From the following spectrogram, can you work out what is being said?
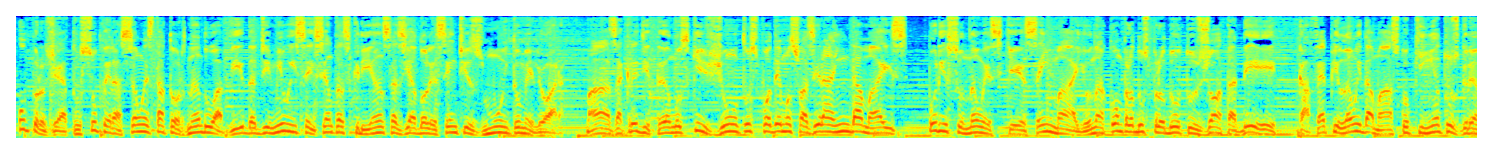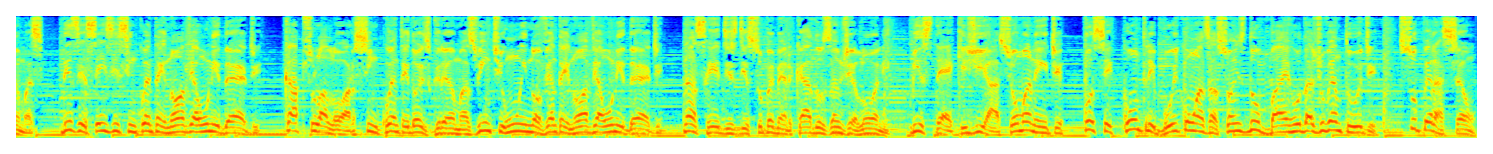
O projeto Superação está tornando a vida de 1.600 crianças e adolescentes muito melhor. Mas acreditamos que juntos podemos fazer ainda mais. Por isso, não esqueça, em maio, na compra dos produtos JDE, Café Pilão e Damasco 500 gramas, 16,59 a unidade. Cápsula Lor 52 gramas, 21,99 a unidade. Nas redes de supermercados Angelone, Bistec, Giasse ou Manente, você contribui com as ações do bairro da Juventude. Superação.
